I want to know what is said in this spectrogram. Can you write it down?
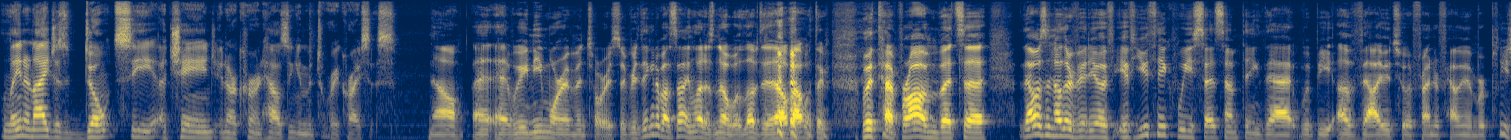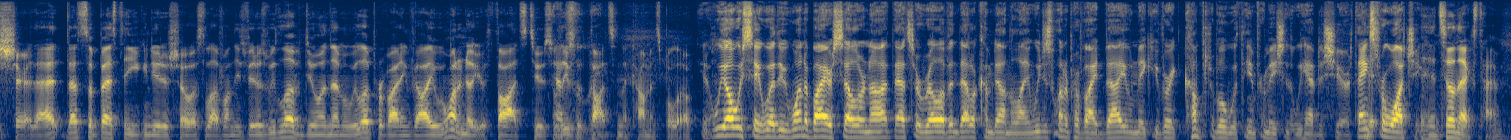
Lane and I just don't see a change in our current housing inventory crisis. No, uh, uh, we need more inventory. So if you're thinking about selling, let us know. We'd love to help out with the with that problem. But uh, that was another video. If, if you think we said something that would be of value to a friend or family member, please share that. That's the best thing you can do to show us love on these videos. We love doing them and we love providing value. We want to know your thoughts too. So leave Absolutely. the thoughts in the comments below. You know, we always say whether you want to buy or sell or not, that's irrelevant. That'll come down the line. We just want to provide value and make you very comfortable with the information that we have to share. Thanks for watching. And until next time.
